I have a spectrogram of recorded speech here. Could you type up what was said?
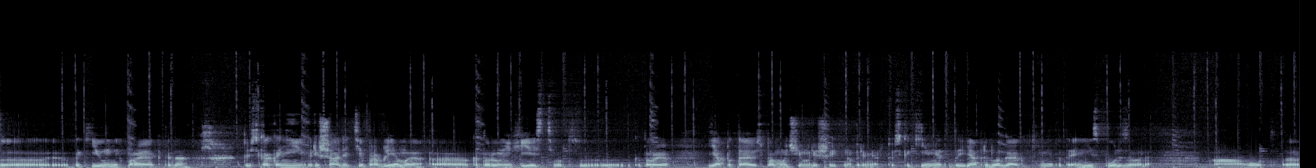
э, какие у них проекты, да, то есть как они решали те проблемы, э, которые у них есть, вот, э, которые я пытаюсь помочь им решить, например. То есть какие методы я предлагаю, какие методы они использовали. А, вот. Э,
